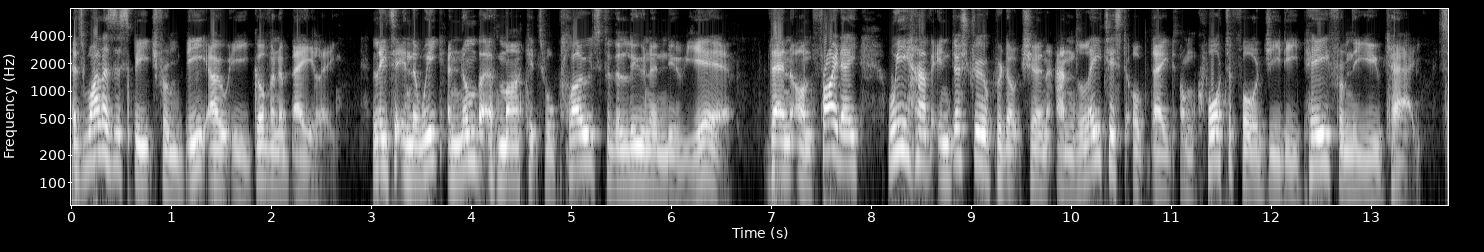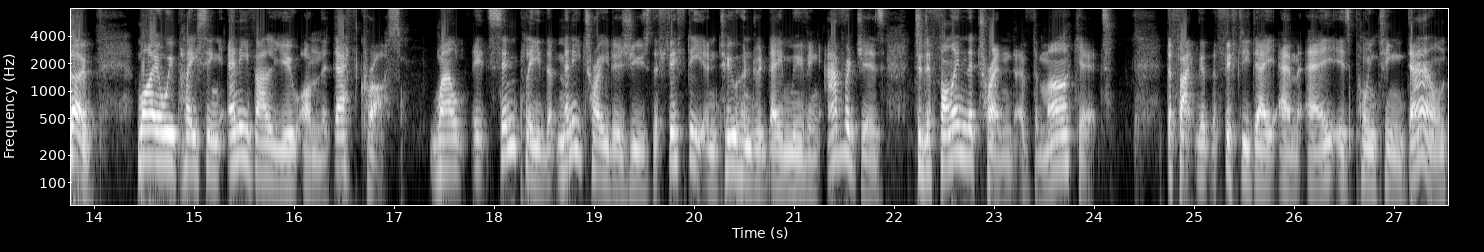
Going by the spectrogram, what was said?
as well as a speech from BOE Governor Bailey. Later in the week, a number of markets will close for the Lunar New Year. Then on Friday, we have industrial production and latest update on quarter four GDP from the UK. So, why are we placing any value on the death cross? Well, it's simply that many traders use the 50 and 200 day moving averages to define the trend of the market. The fact that the 50-day MA is pointing down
